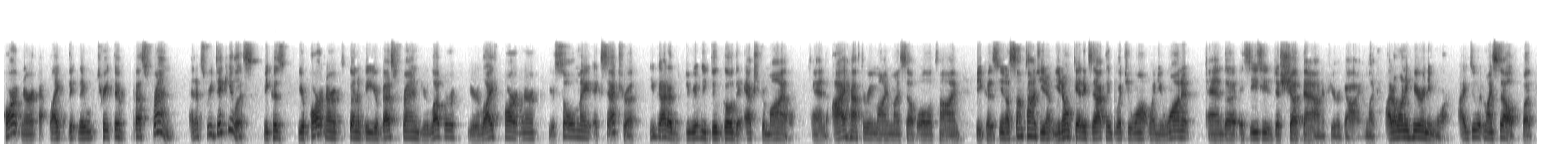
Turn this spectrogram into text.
partner, like they, they treat their best friend. And it's ridiculous because your partner is going to be your best friend, your lover, your life partner, your soulmate, etc. You got to really do go the extra mile. And I have to remind myself all the time because you know sometimes you don't you don't get exactly what you want when you want it, and uh, it's easy to just shut down if you're a guy. I'm like I don't want to hear anymore. I do it myself, but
